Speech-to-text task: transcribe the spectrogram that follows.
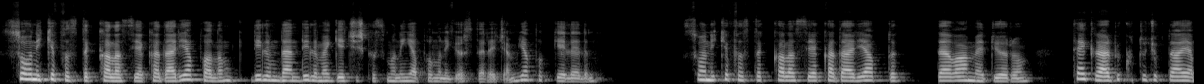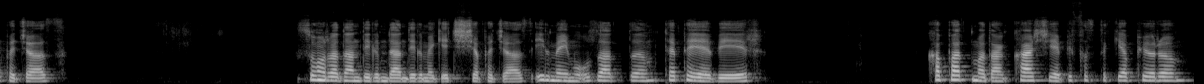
son iki fıstık kalasıya kadar yapalım. Dilimden dilime geçiş kısmının yapımını göstereceğim. Yapıp gelelim. Son iki fıstık kalasıya kadar yaptık. Devam ediyorum. Tekrar bir kutucuk daha yapacağız. Sonradan dilimden dilime geçiş yapacağız. İlmeğimi uzattım. Tepeye bir. Kapatmadan karşıya bir fıstık yapıyorum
